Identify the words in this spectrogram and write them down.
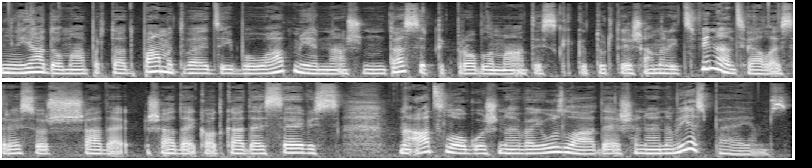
mm, jādomā par tādu pamatvajadzību apmierināšanu, un tas ir tik problemātiski, ka tur tiešām arī līdz finansiālais resurss šādai, šādai kaut kādai sevis atslogošanai vai uzlādēšanai nav iespējams.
